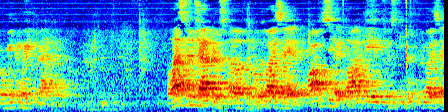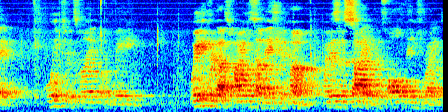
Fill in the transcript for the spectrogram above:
or we can wait badly. 10 chapters of the book of Isaiah, prophecy that God gave to his people through Isaiah, point to a time of waiting. Waiting for God's final salvation to come, when his Messiah puts all things right,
